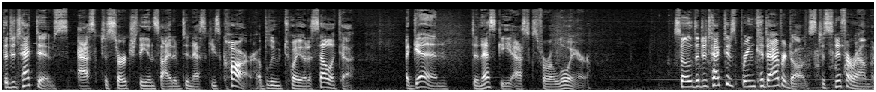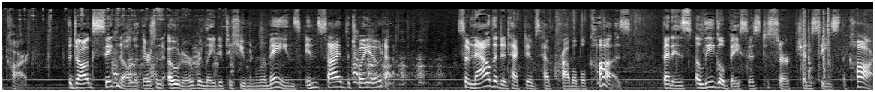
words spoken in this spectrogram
The detectives ask to search the inside of Dineski's car, a blue Toyota Celica. Again, Dineski asks for a lawyer. So the detectives bring cadaver dogs to sniff around the car. The dogs signal that there's an odor related to human remains inside the Toyota. So now the detectives have probable cause, that is, a legal basis to search and seize the car.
